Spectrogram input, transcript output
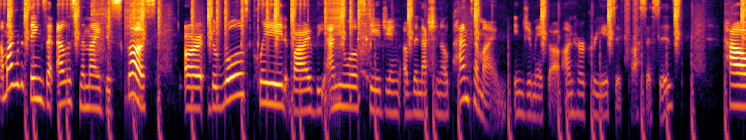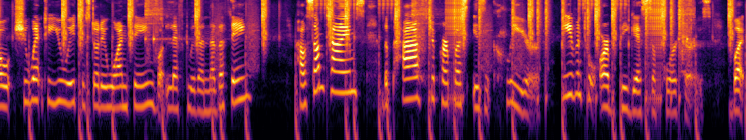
Among the things that Allison and I discuss are the roles played by the annual staging of the National Pantomime in Jamaica on her creative processes, how she went to UWI to study one thing but left with another thing, how sometimes the path to purpose isn't clear, even to our biggest supporters, but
